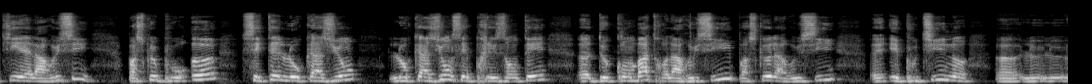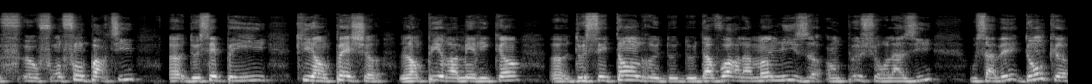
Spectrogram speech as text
qui est la Russie. Parce que pour eux, c'était l'occasion l'occasion s'est présentée de combattre la Russie parce que la Russie et, Poutine le, le, font, font partie euh, de ces pays qui empêchent l'Empire américain euh, de s'étendre, de d'avoir la main mise un peu sur l'Asie, vous savez. Donc, euh,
